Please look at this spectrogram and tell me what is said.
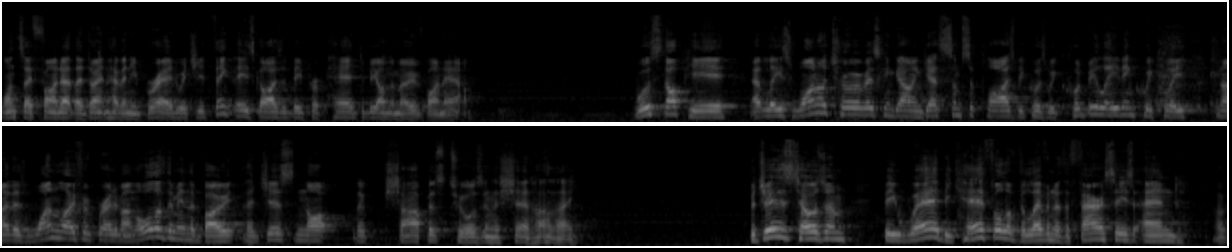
once they find out they don't have any bread, which you'd think these guys would be prepared to be on the move by now. We'll stop here. At least one or two of us can go and get some supplies because we could be leaving quickly. Know, there's one loaf of bread among all of them in the boat. They're just not the sharpest tools in the shed, are they? But Jesus tells them, Beware, be careful of the leaven of the Pharisees and of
